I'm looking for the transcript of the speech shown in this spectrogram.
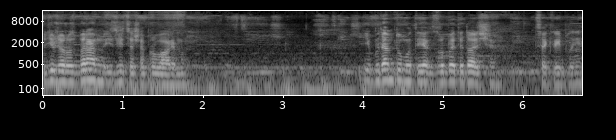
Тоді вже розберемо і звідси ще проваримо. І будемо думати, як зробити далі це кріплення.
